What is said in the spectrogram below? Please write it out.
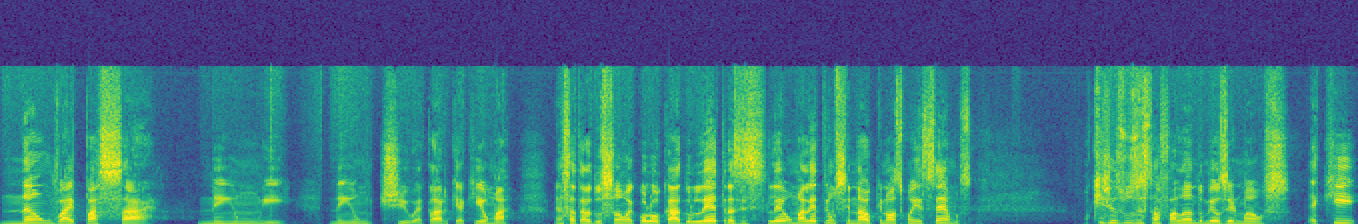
não vai passar nenhum i, nenhum tio. É claro que aqui é uma, nessa tradução é colocado letras, uma letra e um sinal que nós conhecemos. O que Jesus está falando, meus irmãos, é que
